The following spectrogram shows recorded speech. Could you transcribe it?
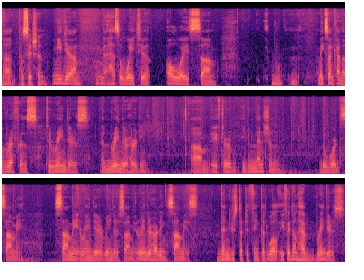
uh, position. Media has a way to always um, make some kind of reference to reindeers and reindeer herding um, if they even mention the word Sami. Sami, reindeer, reindeer, Sami, reindeer herding Samis, then you start to think that, well, if I don't have reindeers,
